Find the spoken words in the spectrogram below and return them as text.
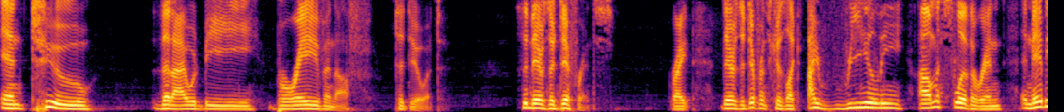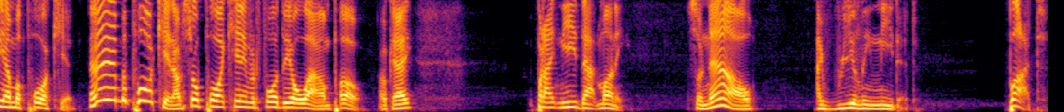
and two, that I would be brave enough to do it. So there's a difference, right? There's a difference because, like, I really, I'm a Slytherin, and maybe I'm a poor kid. Eh, I'm a poor kid. I'm so poor I can't even afford the OL. I'm Poe, okay? But I need that money. So now I really need it. But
